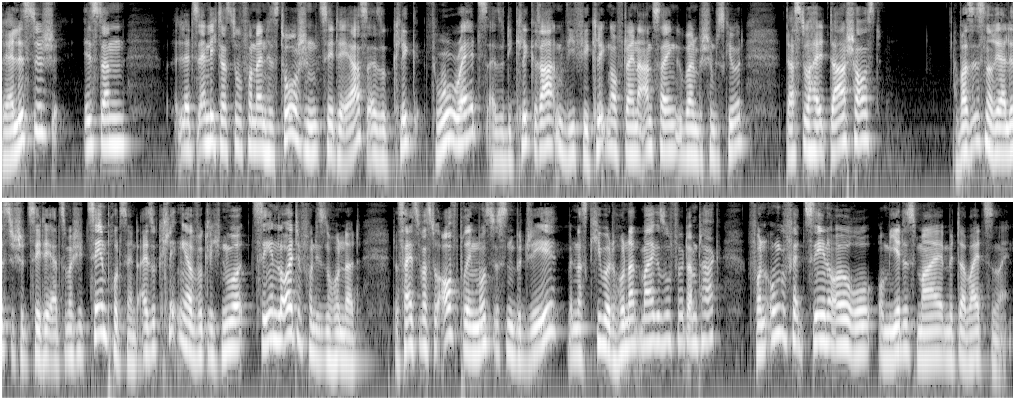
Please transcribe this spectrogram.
Realistisch ist dann letztendlich, dass du von deinen historischen CTRs, also Click-Through-Rates, also die Klickraten, wie viel klicken auf deine Anzeigen über ein bestimmtes Keyword, dass du halt da schaust, was ist eine realistische CTR? Zum Beispiel 10%. Also klicken ja wirklich nur 10 Leute von diesen 100. Das heißt, was du aufbringen musst, ist ein Budget, wenn das Keyword 100 Mal gesucht wird am Tag, von ungefähr 10 Euro, um jedes Mal mit dabei zu sein.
